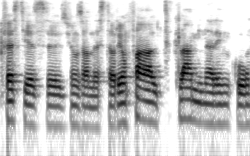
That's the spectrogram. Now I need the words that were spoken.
kwestie z, związane z teorią fal, cyklami na rynku,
